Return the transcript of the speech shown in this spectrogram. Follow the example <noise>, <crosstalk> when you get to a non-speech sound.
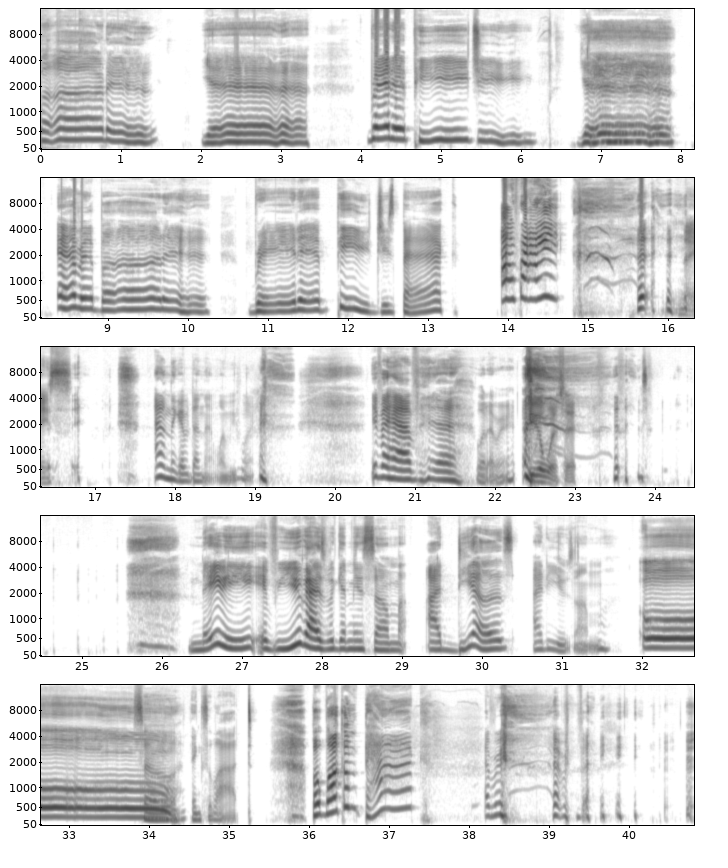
everybody. Yeah. Rated PG. Yeah. Everybody. Rated PG's back. All right. <laughs> Nice. I don't think I've done that one before. <laughs> if I have, eh, whatever. Deal with it. <laughs> Maybe if you guys would give me some ideas, I'd use them. Oh. So thanks a lot. But welcome back, every <laughs> everybody. <laughs>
